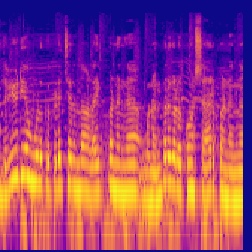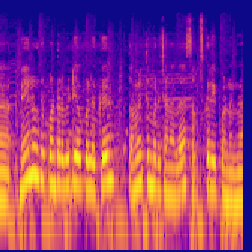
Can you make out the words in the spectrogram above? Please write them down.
இந்த வீடியோ உங்களுக்கு பிடிச்சிருந்தா லைக் பண்ணுங்க உங்க நண்பர்களுக்கும் ஷேர் பண்ணுங்க. மேலும் இது போன்ற வீடியோக்களுக்கு தமிழ் திமிர் சேனலை சப்ஸ்கிரைப் பண்ணுங்க.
